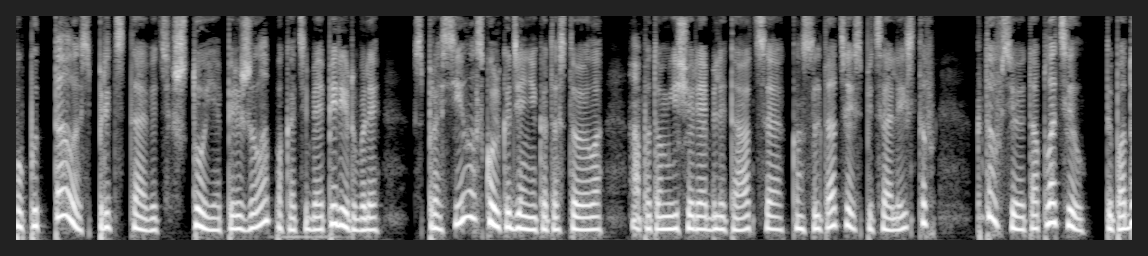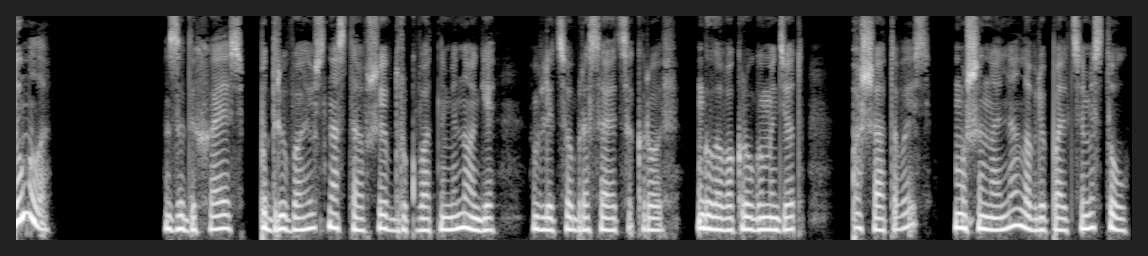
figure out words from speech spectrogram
попыталась представить, что я пережила, пока тебя оперировали?» Спросила, сколько денег это стоило, а потом еще реабилитация, консультация специалистов. Кто все это оплатил? Ты подумала? Задыхаясь, подрываюсь на ставшие вдруг ватными ноги. В лицо бросается кровь, голова кругом идет. Пошатываясь, машинально ловлю пальцами стул.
